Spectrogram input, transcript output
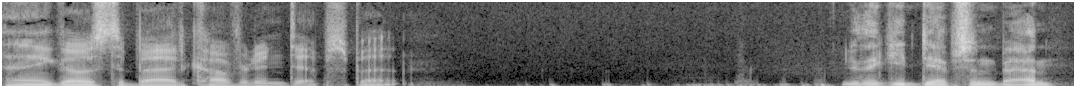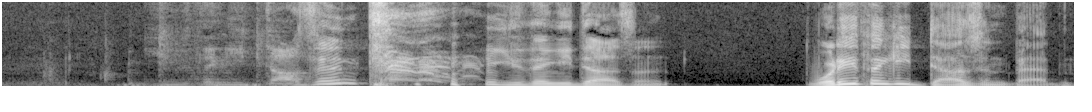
and then he goes to bed covered in dip spit. You think he dips in bed? You think he doesn't? you think he doesn't? What do you think he does in bed?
